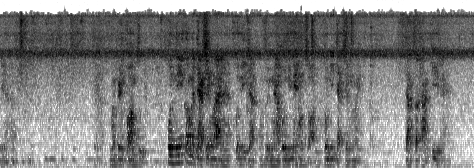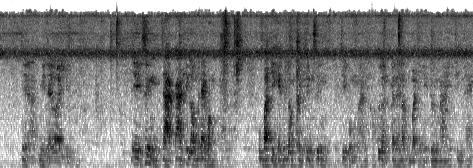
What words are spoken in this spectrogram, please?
นี่นะครับเนี่ยครับมันเป็นความสุขคนนี้ก็มาจากเชียงรายนะคนนี้จากอำเภองาคนนี้แม่ฮ่องสอน คนนี้จากเชียงใหม่ จากสถานที่นะฮะเนี่ยครับมีแต่รอยยิ้มนี่ซึ่งจากการที่เราไม่ได้วางแผน อุบัติเหตุไม่ย่อมเกิดขึ้น ซึ่งที่ผมมาเพื่อนก็ได้รับอุบัติเหตุโดยไม้ทิ่มแทง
